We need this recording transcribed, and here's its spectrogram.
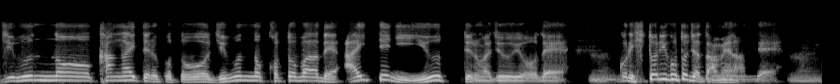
自分の考えてることを自分の言葉で相手に言うっていうのが重要で、うん。これ独り言じゃダメなんで、うん。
